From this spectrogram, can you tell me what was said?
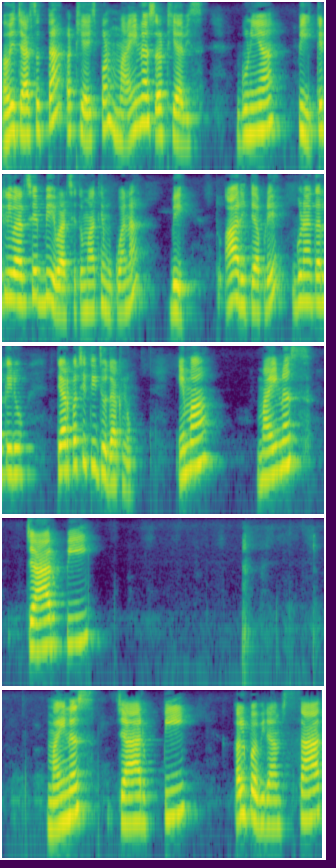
હવે ચાર સત્તા અઠ્યાવીસ, પણ માઇનસ અઠ્યાવીસ ગુણ્યા પી. કેટલી વાર છે? બે વાર છે. તો માથે મૂકવાના બે. તો આ રીતે આપણે ગુણાકાર કર્યો. ત્યાર પછી ત્રીજો દાખલો. એમાં માઇનસ ચાર પી માઇનસ ચાર પી અલ્પવિરામ સાત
